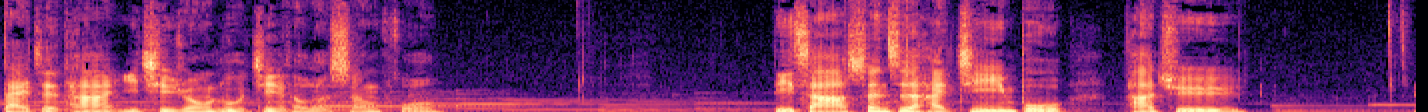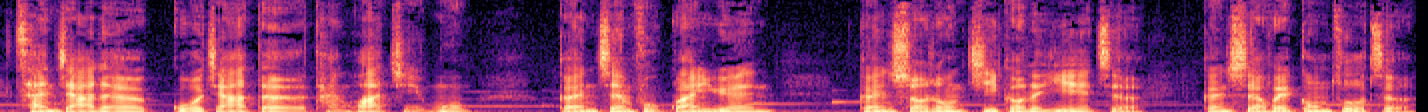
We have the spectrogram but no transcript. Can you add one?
带着他一起融入街头的生活。理查甚至还进一步，他去参加了国家的谈话节目，跟政府官员、跟收容机构的业者、跟社会工作者。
